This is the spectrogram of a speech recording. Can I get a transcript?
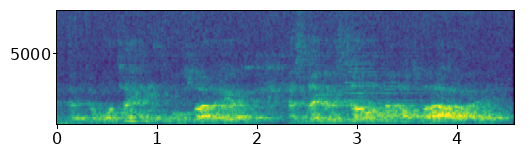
And the, the one taken, he's going to fly to heaven. That's the name of the song, and I'll fly away.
